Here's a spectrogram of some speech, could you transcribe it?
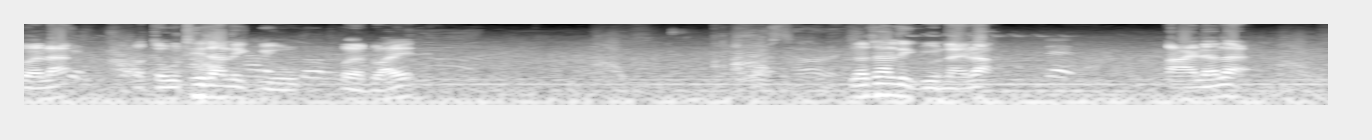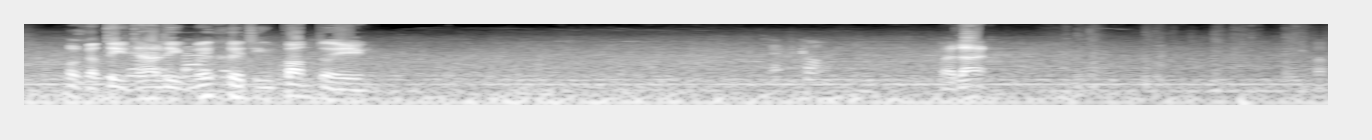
สวยแล้วประตูที่ทาริกอยู่เปิดไว้ Where's Tarek? แล้วทาริกอยู่ไหนล่ะ Dead. ตายแล้วแหละ ปกติทาริกไม่เคยทิ้งป้อมตัวเอง Let's go. ไปได้ ไป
